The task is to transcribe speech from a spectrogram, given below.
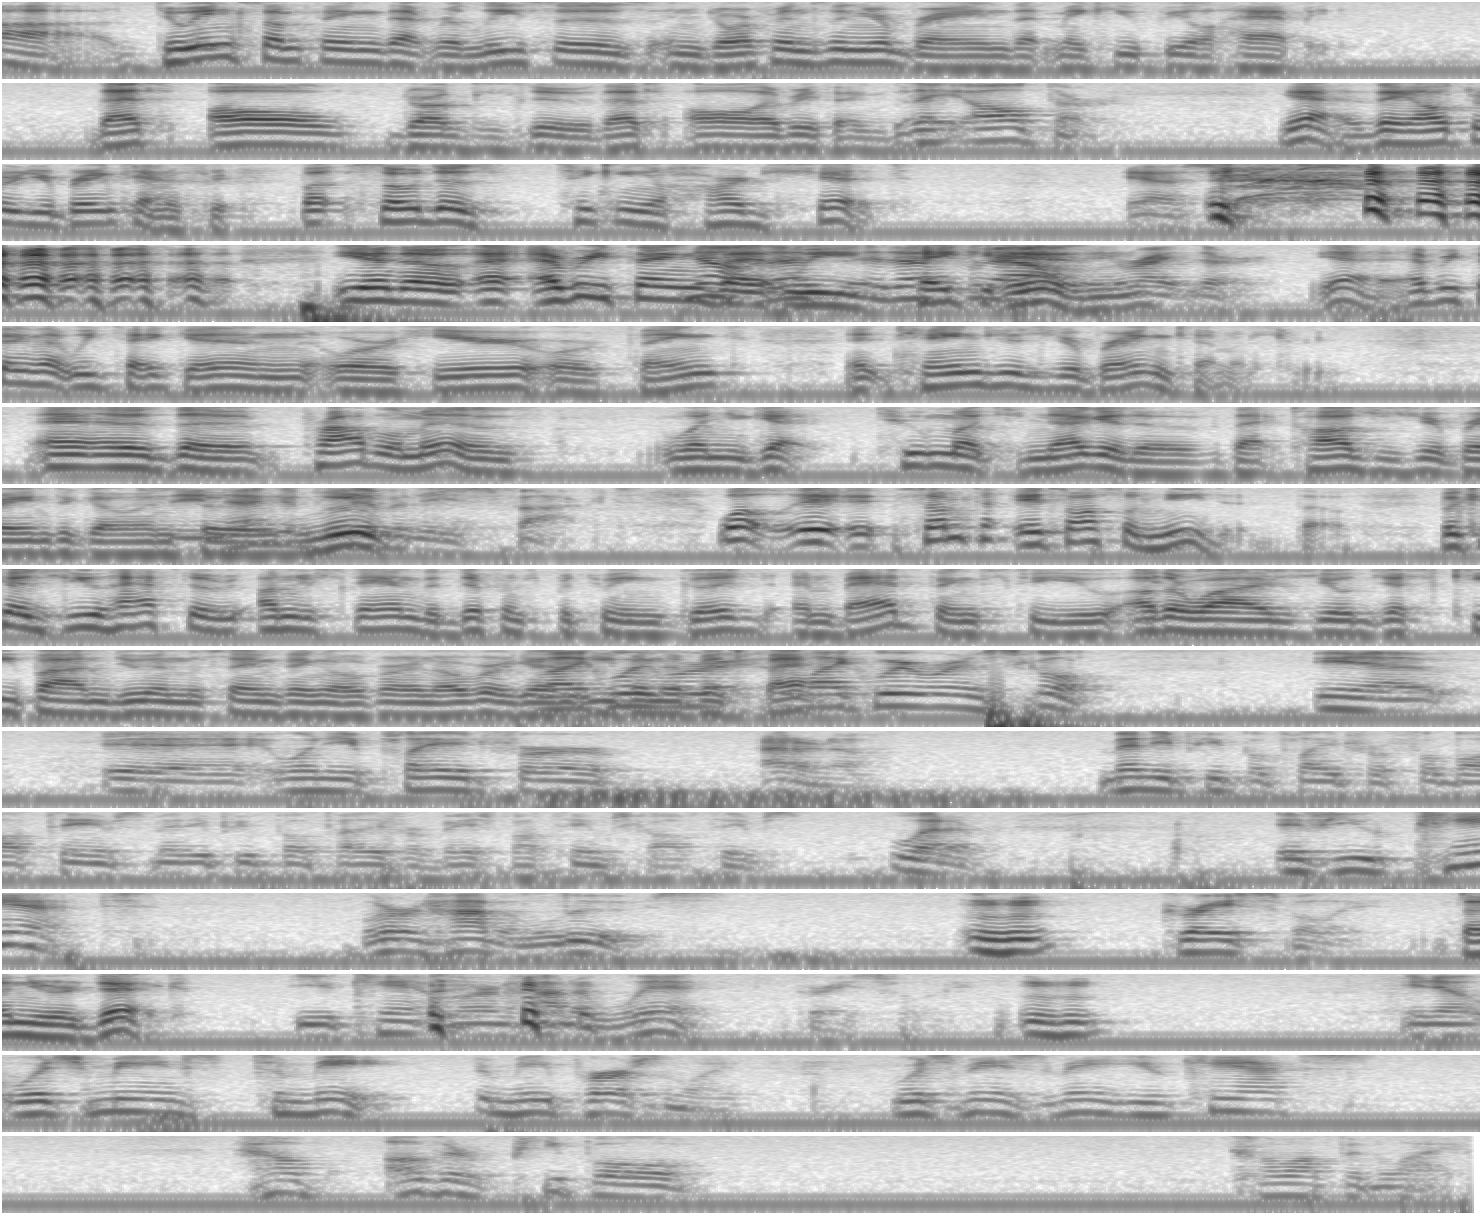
uh, doing something that releases endorphins in your brain that make you feel happy. That's all drugs do. That's all everything. Does. they alter Yeah, they alter your brain Yeah. chemistry. But so does taking a hard shit. Yes you know, everything no that we take in, right there yeah, everything that we take in or hear or think, it changes your brain chemistry. And uh, the problem is when you get too much negative, that causes your brain to go see into negativity's loops. fucked Well, it, it, sometimes it's also needed because you have to understand the difference between good and bad things to you. Otherwise, you'll just keep on doing the same thing over and over again, like we even were if it's bad. like we were in school you know uh, when you played for i don't know many people played for football teams many people played for baseball teams golf teams whatever if you can't learn how to lose hmm gracefully Then you're a dick. You can't learn how to win gracefully. Hmm you know which means to me me personally which means to me you can't help other people come up in life.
